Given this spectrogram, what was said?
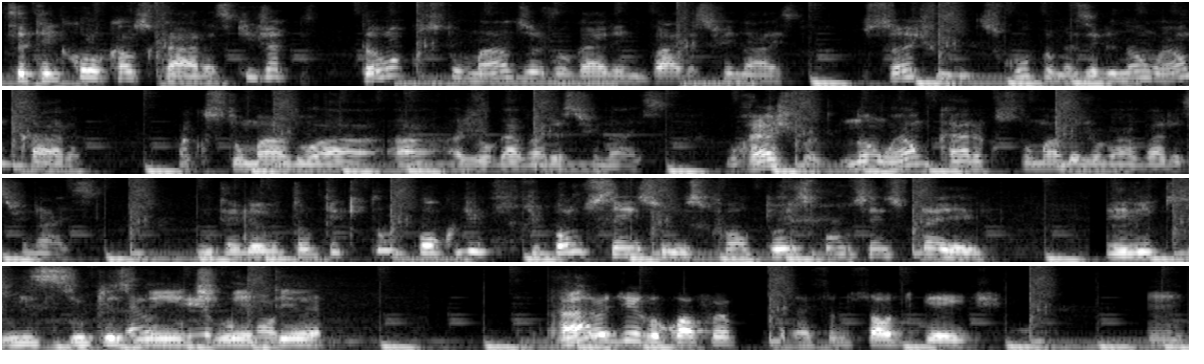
Você tem que colocar os caras que já estão acostumados a jogar em várias finais. O Sancho, me desculpa, mas ele não é um cara acostumado a, a, a, jogar várias finais. O Rashford não é um cara acostumado a jogar várias finais. Entendeu? Então tem que ter um pouco de, de bom senso nisso. Faltou esse bom senso para ele. Ele quis simplesmente eu meter. Eu digo qual foi o processo do Saltgate. Hum.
